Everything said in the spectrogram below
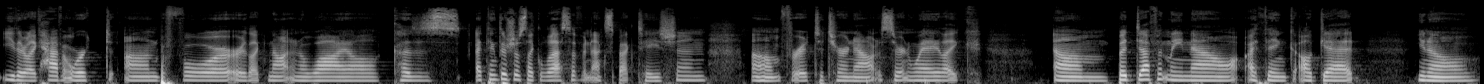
either like haven't worked on before or like not in a while because I think there's just like less of an expectation um, for it to turn out a certain way. Like, um, but definitely now I think I'll get, you know,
